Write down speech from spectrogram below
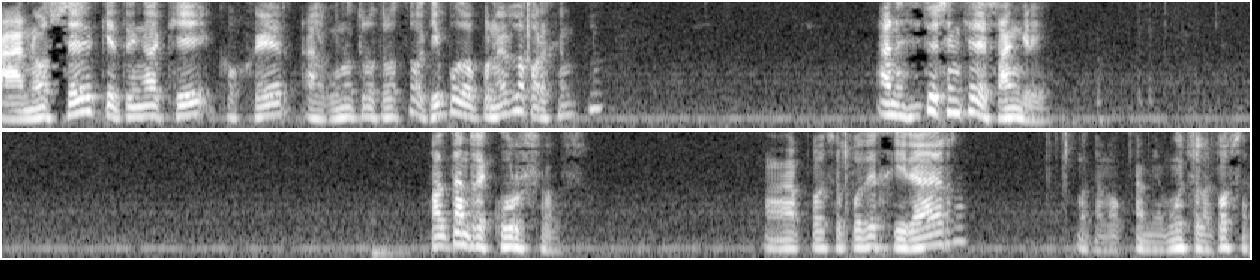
A no ser que tenga que coger algún otro trozo. Aquí puedo ponerla, por ejemplo. Ah, necesito esencia de sangre. Faltan recursos. Ah, pues se puede girar. Bueno, cambia mucho la cosa.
